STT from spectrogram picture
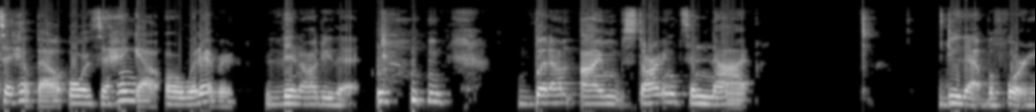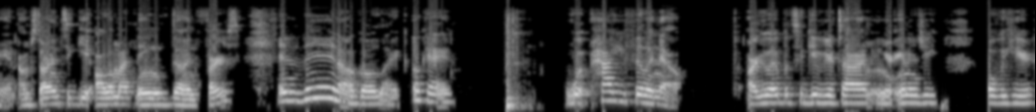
to help out or to hang out or whatever, then I'll do that. but I'm I'm starting to not do that beforehand. I'm starting to get all of my things done first, and then I'll go like, okay, what? How you feeling now? Are you able to give your time and your energy over here?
